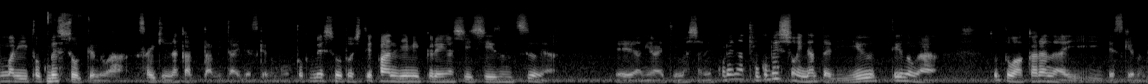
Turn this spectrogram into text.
あんまり特別賞っていうのは最近なかったみたいですけども、特別賞としてパンデミックレガシーシーズン2が、えー、挙げられていましたね。これが特別賞になった理由っていうのがちょっとわからないですけども、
